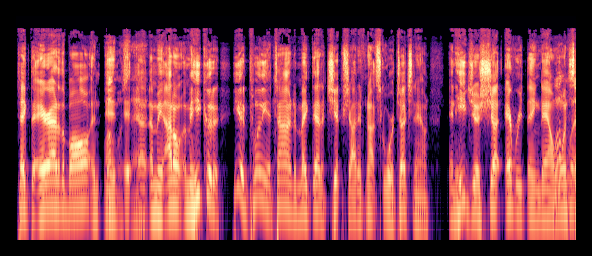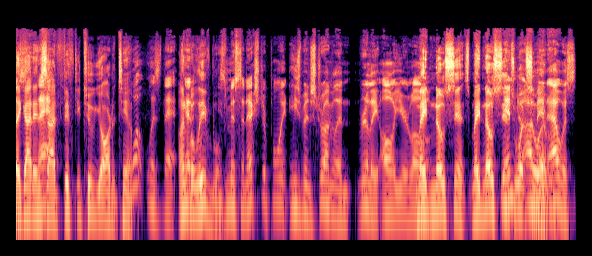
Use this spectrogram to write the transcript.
take the air out of the ball? And, What and it- that? I mean, I don't. I mean, he could have. He had plenty of time to make that a chip shot, if not score a touchdown. And he just shut everything down What once they got that? inside 52 yard attempt. What was that? Unbelievable. And he's missed an extra point. He's been struggling really all year long. Made no sense. Made no sense And, whatsoever. I mean, that was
